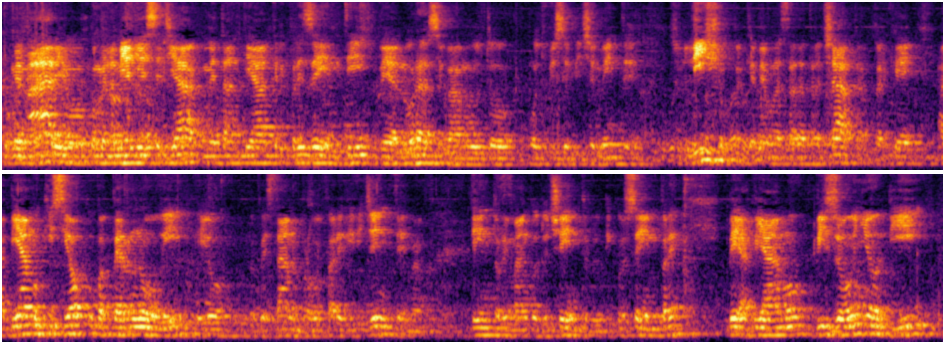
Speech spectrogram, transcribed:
come Mario, come la mia DSGA come tanti altri presenti beh allora si va molto, molto più semplicemente sul liscio perché abbiamo una strada tracciata perché abbiamo chi si occupa per noi io quest'anno provo a fare dirigente ma dentro rimango docente, lo dico sempre beh abbiamo bisogno di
